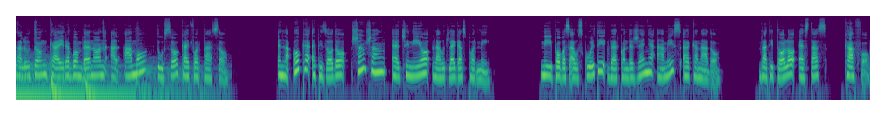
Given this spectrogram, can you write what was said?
Saluton kai bonvenon al amo, tuso kai forpaso. En la oka epizodo Shan Shan el Chinio lautlegas por ni. Ni povas aŭskulti verkon de Genia Amis al Kanado. La titolo estas Kafo.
